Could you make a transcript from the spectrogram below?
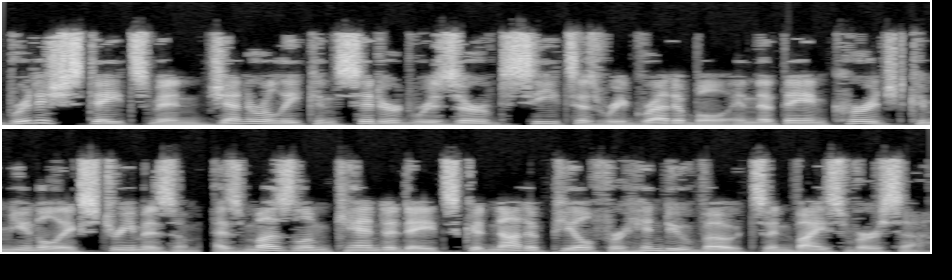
British statesmen generally considered reserved seats as regrettable in that they encouraged communal extremism, as Muslim candidates could not appeal for Hindu votes and vice versa.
